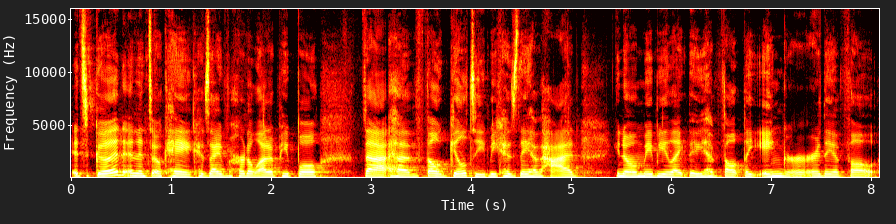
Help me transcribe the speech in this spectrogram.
it's good and it's okay because I've heard a lot of people that have felt guilty because they have had, you know, maybe like they have felt the anger or they have felt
